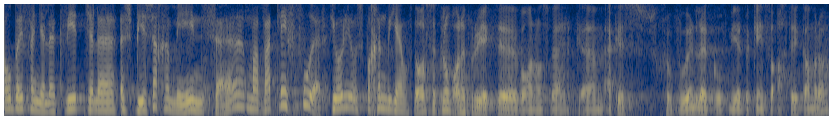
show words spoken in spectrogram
albei van julle? Ek weet julle is besige mense, maar wat lê voor? Jori, ons begin met jou. Daar's 'n klomp ander projekte waaraan ons werk. Ehm um, ek is gewoonlik of meer bekend vir agter die kamera.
